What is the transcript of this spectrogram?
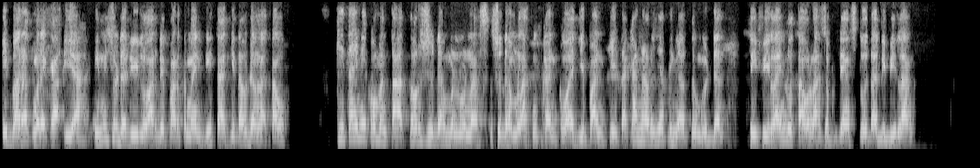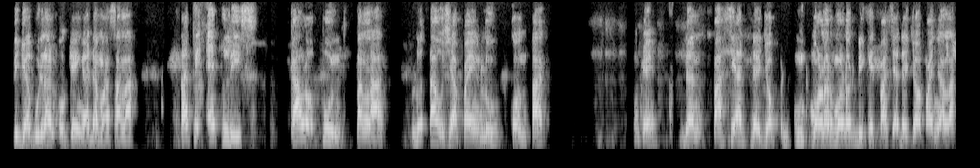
ibarat mereka iya, ini sudah di luar departemen kita, kita udah nggak tahu. Kita ini komentator sudah melunas sudah melakukan kewajiban kita kan harusnya tinggal tunggu dan TV lain lu tau lah seperti yang Stu tadi bilang tiga bulan oke nggak ada masalah tapi at least kalaupun telat, lu tahu siapa yang lu kontak, oke? Dan pasti ada jawab, molor-molor dikit pasti ada jawabannya lah.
